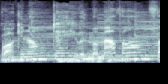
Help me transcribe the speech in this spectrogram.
Walking all day with my mouth on fire.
